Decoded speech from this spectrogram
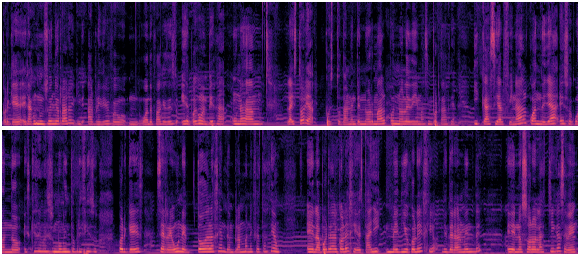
porque era como un sueño raro y al principio fue como, mm, what the fuck es esto? Y después como empieza una la historia, pues totalmente normal, pues no le di más importancia. Y casi al final, cuando ya eso, cuando es que además es un momento precioso, porque es se reúne toda la gente en plan manifestación en la puerta del colegio, está allí medio colegio, literalmente. Eh, no solo las chicas se ven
